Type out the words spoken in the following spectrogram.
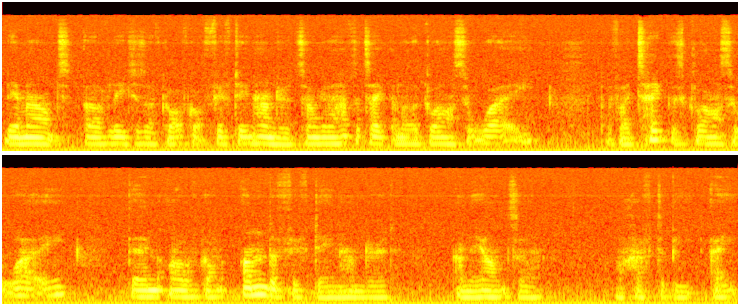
the amount of litres I've got, I've got 1500, so I'm going to have to take another glass away. If I take this glass away, then I'll have gone under 1500, and the answer will have to be 8.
